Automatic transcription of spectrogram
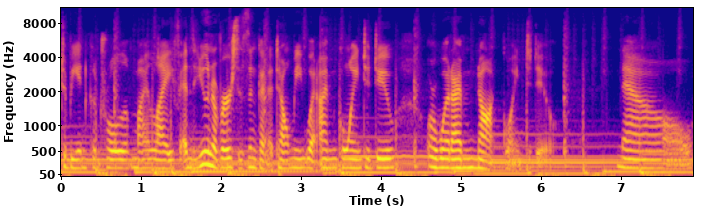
to be in control of my life, and the universe isn't going to tell me what I'm going to do or what I'm not going to do. Now,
